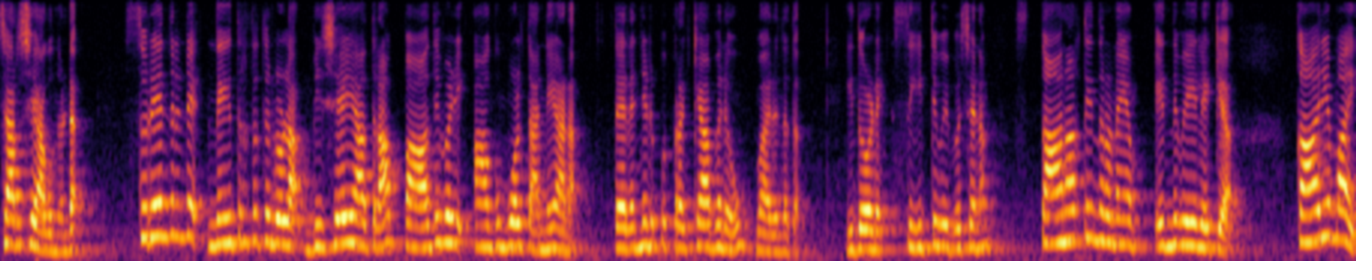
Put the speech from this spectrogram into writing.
ചർച്ചയാകുന്നുണ്ട്. സുരേന്ദ്രന്റെ നേതൃത്വത്തിലുള്ള വിജയയാത്ര പാതിവഴി ആകുമ്പോൾ തന്നെയാണ് തെരഞ്ഞെടുപ്പ് പ്രഖ്യാപനവും വരുന്നത്. ഇതോടെ സീറ്റ് വിഭജനം സ്ഥാനാർത്ഥി നിർണയം എന്നിവയിലേക്ക് കാര്യമായി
